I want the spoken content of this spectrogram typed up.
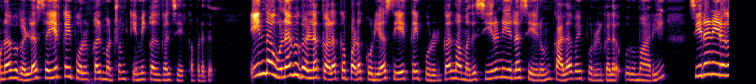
உணவுகளில் செயற்கை பொருட்கள் மற்றும் கெமிக்கல்கள் சேர்க்கப்படுது. இந்த உணவுகளில் கலக்கப்படக்கூடிய செயற்கை பொருட்கள் நமது சிறுநீரில் சேரும் கலவை பொருட்களை உருமாறி சிறுநீரக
